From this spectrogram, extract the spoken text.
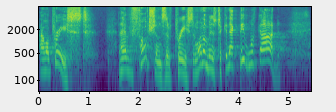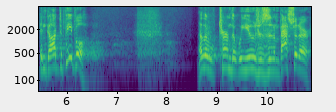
I'm a priest. And I have functions of priest, and one of them is to connect people with God and God to people. Another term that we use is an ambassador,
